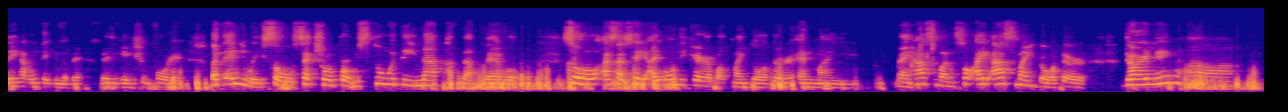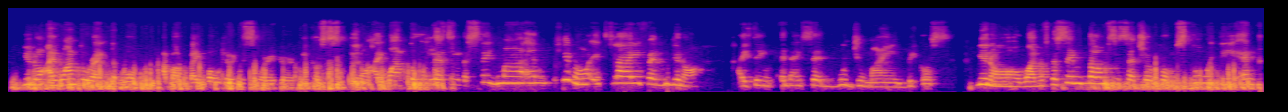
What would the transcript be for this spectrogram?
They haven't taken the medication for it. But anyway, so sexual promiscuity, not at that level. So as I say, I only care about my daughter and my my husband. So I asked my daughter, darling, uh, you know, I want to write a book about bipolar disorder because you know I want to lessen the stigma and you know it's life and you know I think and I said, would you mind because you know one of the symptoms is sexual promiscuity and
